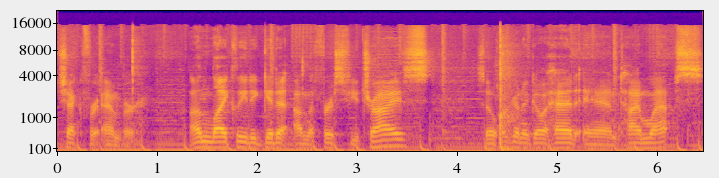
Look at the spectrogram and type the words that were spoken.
Check for ember. Unlikely to get it on the first few tries. So we're going to go ahead and time lapse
